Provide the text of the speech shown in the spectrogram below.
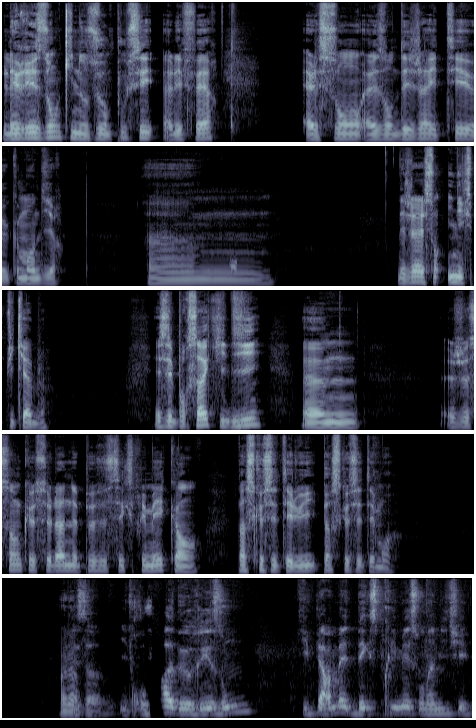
les raisons qui nous ont poussé à les faire, elles, ont déjà été, euh, comment dire, euh, déjà elles sont inexplicables. Et c'est pour ça qu'il dit euh, Je sens que cela ne peut s'exprimer qu'en parce que c'était lui, parce que c'était moi. Voilà. C'est ça. Il trouve pas de raison qui permettent d'exprimer son amitié.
